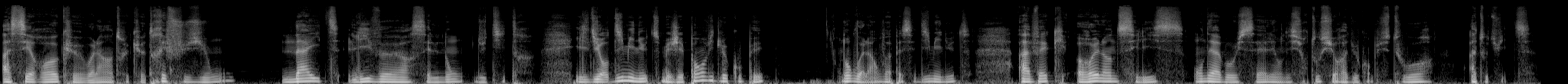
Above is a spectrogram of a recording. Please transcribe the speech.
assez rock, euh, voilà, un truc très fusion. Night Liver, c'est le nom du titre. Il dure 10 minutes, mais j'ai pas envie de le couper. Donc voilà, on va passer 10 minutes avec Roland Celis. On est à Bruxelles et on est surtout sur Radio Campus Tour. A tout de suite.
